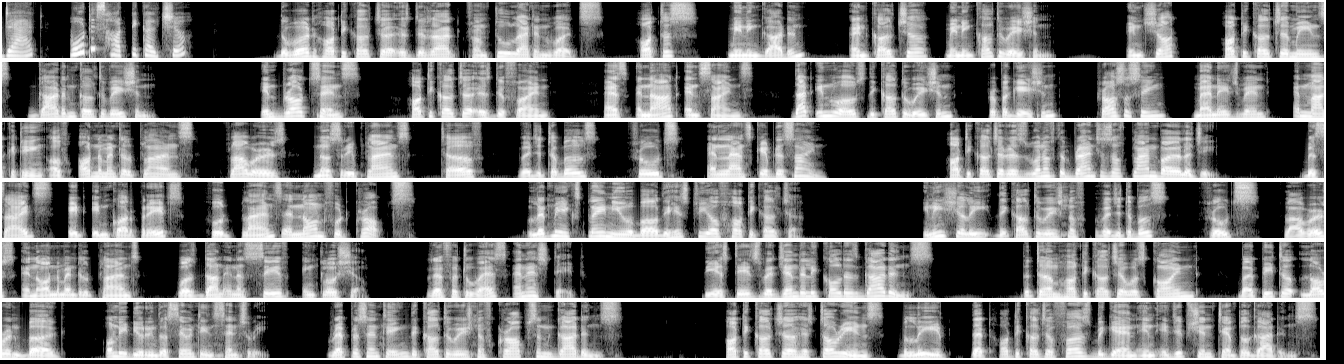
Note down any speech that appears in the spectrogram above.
Dad, what is horticulture? The word horticulture is derived from two Latin words hortus, meaning garden, and culture, meaning cultivation. In short, horticulture means garden cultivation. In broad sense, horticulture is defined as an art and science that involves the cultivation, propagation, processing, management, and marketing of ornamental plants, flowers, nursery plants, turf, vegetables, fruits, and landscape design. Horticulture is one of the branches of plant biology. Besides, it incorporates food plants and non-food crops. Let me explain you about the history of horticulture. Initially, the cultivation of vegetables, fruits, flowers, and ornamental plants was done in a safe enclosure, referred to as an estate. The estates were generally called as gardens. The term horticulture was coined by Peter Laurenberg only during the 17th century, representing the cultivation of crops and gardens. Horticulture historians believed that horticulture first began in Egyptian temple gardens.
